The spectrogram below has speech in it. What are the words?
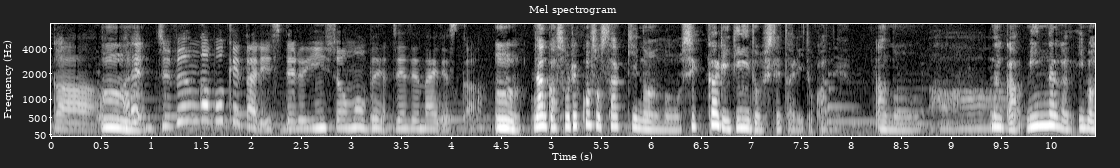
か、うん。あれ自分がボケたりしてる印象もべ全然ないですか？うん、なんかそれこそさっきのあのしっかりリードしてたりとかね。あのなんかみんなが今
